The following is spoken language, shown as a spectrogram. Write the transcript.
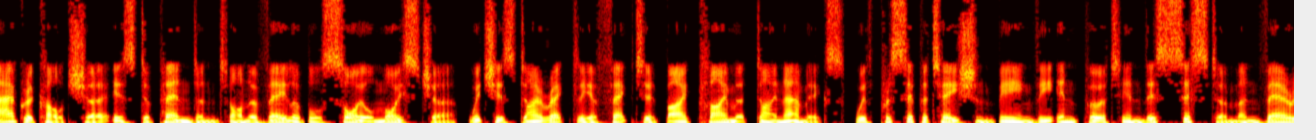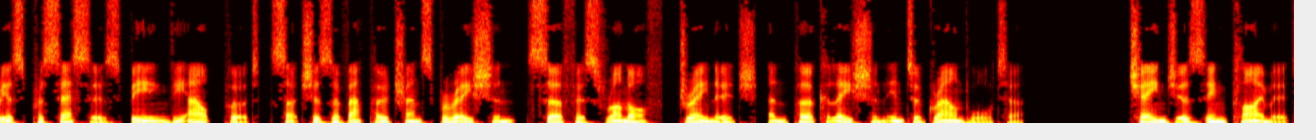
Agriculture is dependent on available soil moisture, which is directly affected by climate dynamics, with precipitation being the input in this system and various processes being the output, such as evapotranspiration, surface runoff, drainage, and percolation into groundwater. Changes in climate,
